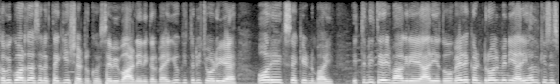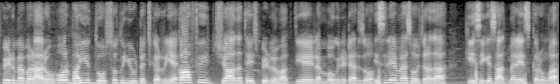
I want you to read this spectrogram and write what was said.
कभी कभार तो ऐसा लगता है कि ये शटर से भी बाहर नहीं निकल पाएगी, क्योंकि इतनी चौड़ी है। और एक सेकंड भाई, इतनी तेज भाग रही है यार ये तो। मेरे कंट्रोल में नहीं आ रही, हल्की सी स्पीड में बढ़ा रहा हूँ। और भाई, ये 200 तो यू टच कर रही है। काफ़ी ज़्यादा तेज स्पीड में भागती है लंबोगिनी टैरजो इसलिए मैं सोच रहा था कि इसी के साथ मैं रेस करूँगा।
